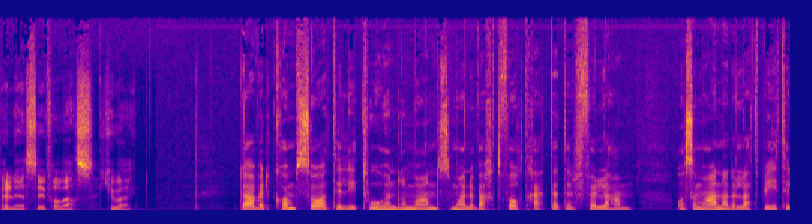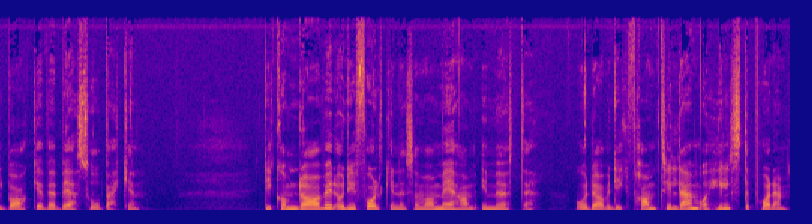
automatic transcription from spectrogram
Vi leser fra vers 21. David kom så til de 200 mann som hadde vært for trette til å følge ham, og som han hadde latt bli tilbake ved Besorbekken. De kom David og de folkene som var med ham, i møte, og David gikk fram til dem og hilste på dem.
